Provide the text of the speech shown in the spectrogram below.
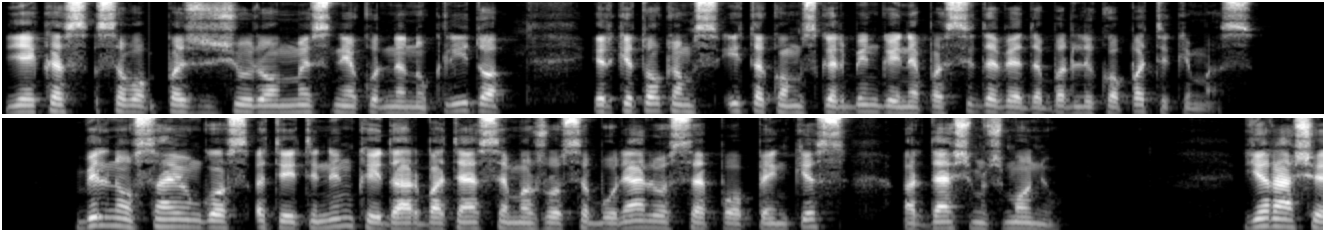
Jei kas savo pažiūromis niekur nenuklydo ir kitokioms įtakoms garbingai nepasidavė, dabar liko patikimas. Vilniaus sąjungos ateitininkai darbą tęsė mažuose būreliuose po penkis ar dešimt žmonių. Jie rašė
